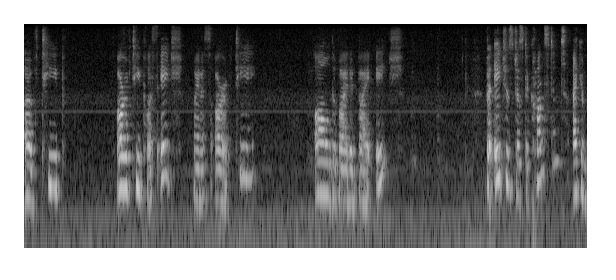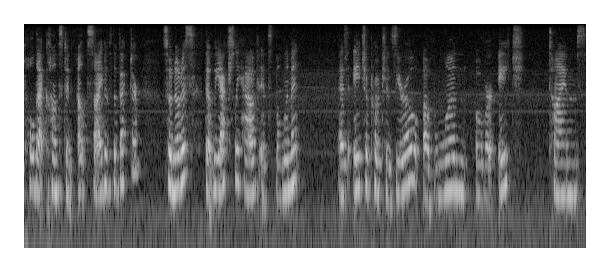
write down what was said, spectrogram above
of t r of t plus h minus r of t all divided by h. But h is just a constant. I can pull that constant outside of the vector so notice that we actually have, it's the limit as h approaches 0 of 1 over h times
